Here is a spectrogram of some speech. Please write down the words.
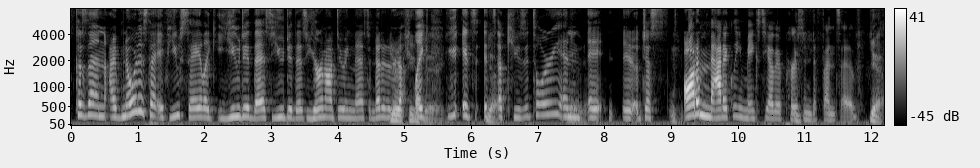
because then I've noticed that if you say like you did this, you did this, you're not doing this, and da da da da, like you, it's it's Yeah. accusatory, and Yeah, it it just automatically makes the other person defensive. Yeah,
